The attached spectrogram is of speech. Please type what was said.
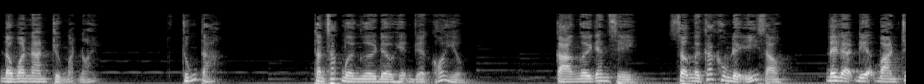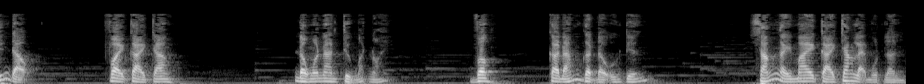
Đồng An An trừng mắt nói, Chúng ta, Thần sắc mười người đều hiện việc khó hiểu. Cả người đen xì, Sợ người khác không để ý sao? Đây là địa bàn chính đạo, Phải cải trang. Đồng An An trừng mắt nói Vâng. Cả đám gật đầu ứng tiếng. Sáng ngày mai cải trang lại một lần,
